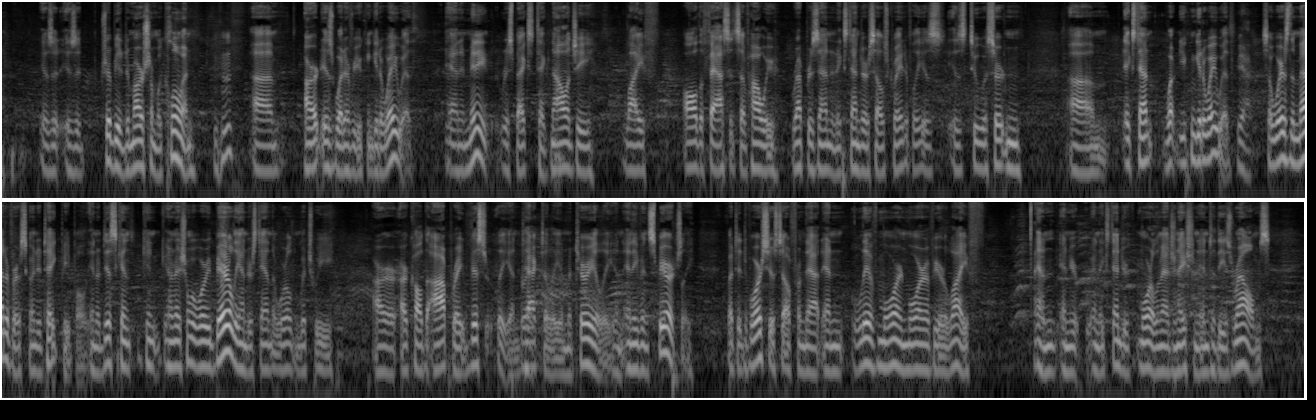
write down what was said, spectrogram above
is it is attributed to Marshall McLuhan. Mm-hmm. Um, art is whatever you can get away with, and in many respects, technology, life, all the facets of how we represent and extend ourselves creatively is is to a certain um, extent what you can get away with. Yeah. So where's the metaverse going to take people in a disconnection world where we barely understand the world in which we are, are called to operate viscerally and Right. tactily and materially and, and even spiritually, but to divorce yourself from that and live more and more of your life and and your and extend your moral imagination into these realms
